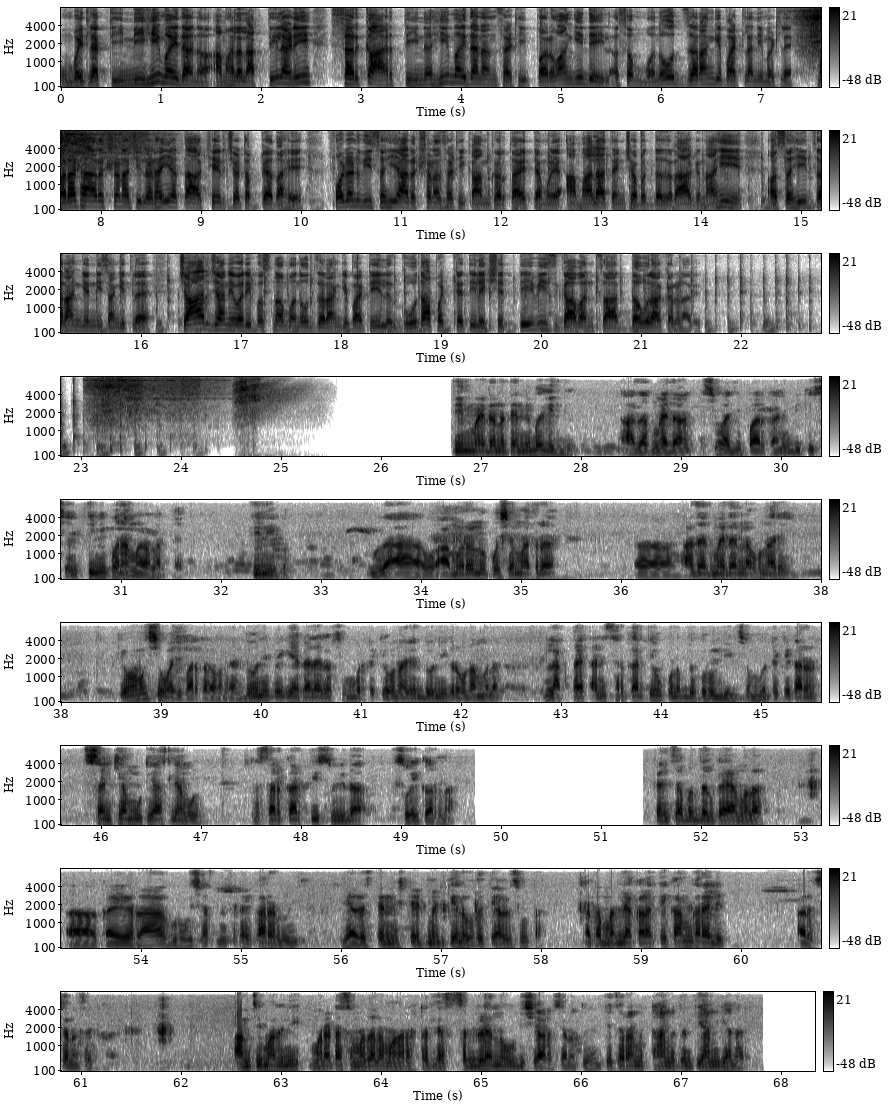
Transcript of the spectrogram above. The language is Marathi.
मुंबईतल्या तिन्हीही मैदानं आम्हाला लागतील आणि सरकार तीनही मैदानांसाठी परवानगी देईल असं मनोज जरांगे पाटलांनी म्हटलंय. मराठा आरक्षणाची लढाई आता अखेरच्या टप्प्यात आहे. फडणवीसही आरक्षणासाठी काम करतायत त्यामुळे आम्हाला त्यांच्याबद्दल राग नाही असंही जरांगेंनी सांगितलंय. चार जानेवारीपासून मनोज जरांगे पाटील गोदापट्ट्यातील एकशे तेवीस गावांचा दौरा करणार आहेत. तीन मैदानं त्यांनी बघितली. आझाद मैदान शिवाजी पार्क आणि बिकेशन तिन्ही पण आम्हाला लागत आहेत तिन्ही पण. मग आमरण उपोषण मात्र आझाद मैदानला होणार आहे किंवा मग शिवाजी पार्कला होणार आहे. दोन्हीपैकी एका जागा शंभर टक्के होणार आहे दोन्ही ग्राउंड आम्हाला लागत आहेत आणि सरकार ते उपलब्ध करून देईल शंभर टक्के. कारण संख्या मोठी असल्यामुळं सरकार ती सुविधा सोय करणार. त्यांच्याबद्दल काय आम्हाला काही राग रोष असण्याचं काही कारण नाही. ज्यावेळेस त्यांनी स्टेटमेंट केलं होतं त्यावेळेस होता. आता मधल्या काळात ते काम करायलेत आरक्षणासाठी आमची मागणी मराठा समाजाला महाराष्ट्रातल्या सगळ्या ओबीसी आरक्षणातून त्याच्यावर आम्ही ठाम येतो आणि ती आम्ही घेणार आहे.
